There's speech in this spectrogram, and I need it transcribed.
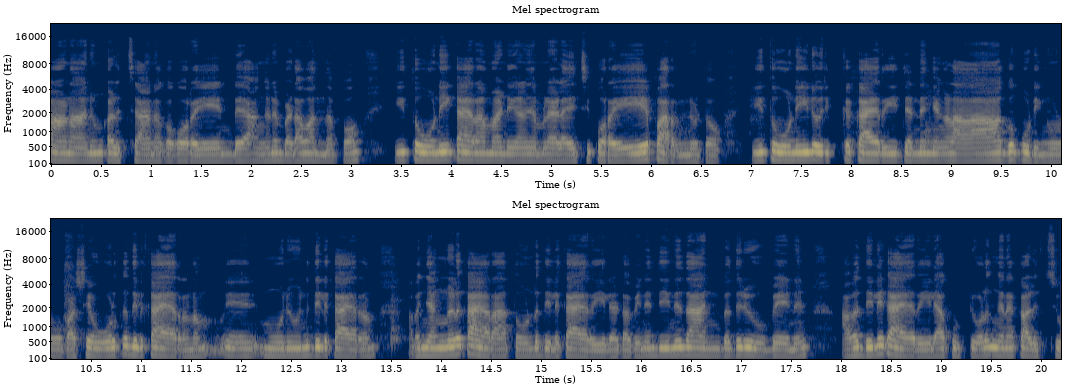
കാണാനും കളിച്ചാനൊക്കെ കുറേ ഉണ്ട് അങ്ങനെ ഇവിടെ വന്നപ്പോൾ ഈ തോണി കയറാൻ വേണ്ടിയാണ് നമ്മൾ ഇളയച്ചി കുറേ പറഞ്ഞു കേട്ടോ ഈ തോണിയിൽ ഒരിക്കൽ കയറിയിട്ട് തന്നെ ഞങ്ങൾ ആകെ കുടുങ്ങുള്ളൂ പക്ഷേ ഓൾക്ക് ഇതിൽ കയറണം. മൂനൂന് ഇതിൽ കയറണം. അപ്പം ഞങ്ങൾ കയറാത്തതുകൊണ്ട് ഇതിൽ കയറിയില്ല കേട്ടോ പിന്നെ ഇതിന് ഇത് അൻപത് രൂപയാണ് അപ്പം ഇതിൽ കയറിയില്ല. കുട്ടികൾ ഇങ്ങനെ കളിച്ചു.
